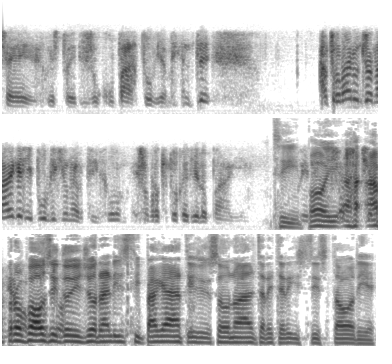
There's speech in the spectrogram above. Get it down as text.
se questo è disoccupato ovviamente, a trovare un giornale che gli pubblichi un articolo e soprattutto che glielo paghi. Sì, poi a, a proposito di giornalisti pagati ci sono altre tristi storie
